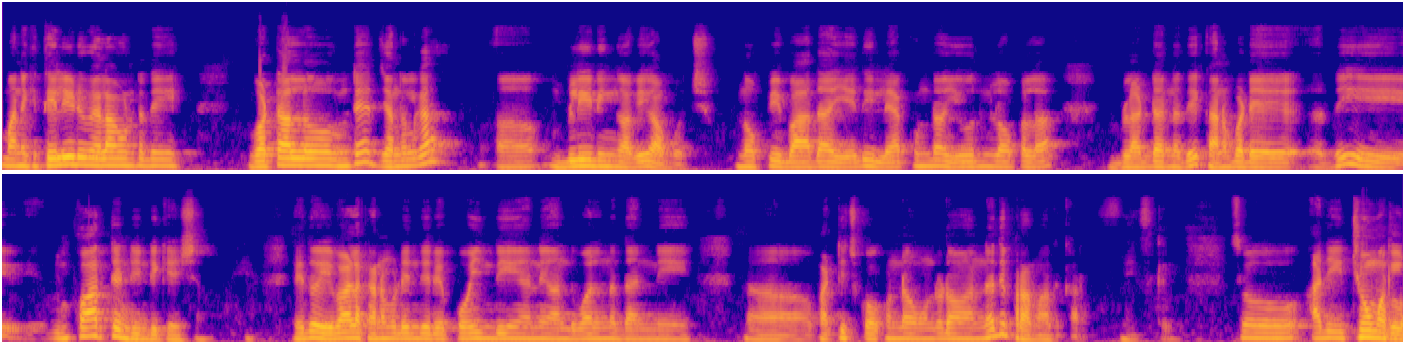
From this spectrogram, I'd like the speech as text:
మనకి తెలియడం ఎలా ఉంటుంది? గొట్టాల్లో ఉంటే జనరల్గా బ్లీడింగ్ అవి అవ్వచ్చు. నొప్పి బాధ ఏది లేకుండా యూరిన్ లోపల బ్లడ్ అన్నది కనబడేది ఇంపార్టెంట్ ఇండికేషన్. ఏదో ఇవాళ కనబడింది రేపు పోయింది అని అందువలన దాన్ని పట్టించుకోకుండా ఉండడం అన్నది ప్రమాదకరం బేసికలీ సో అది ట్యూమర్ల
